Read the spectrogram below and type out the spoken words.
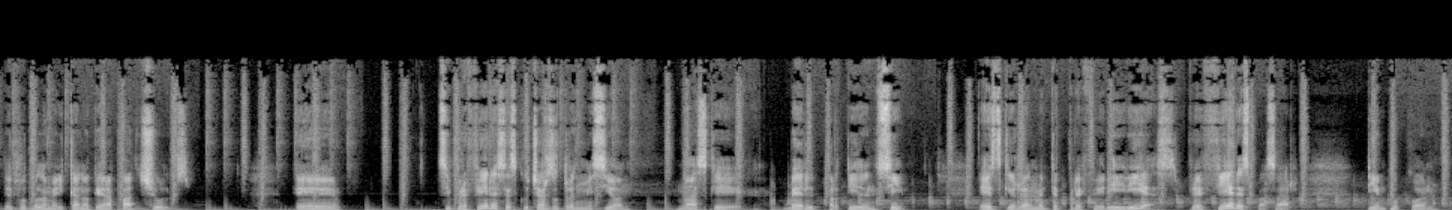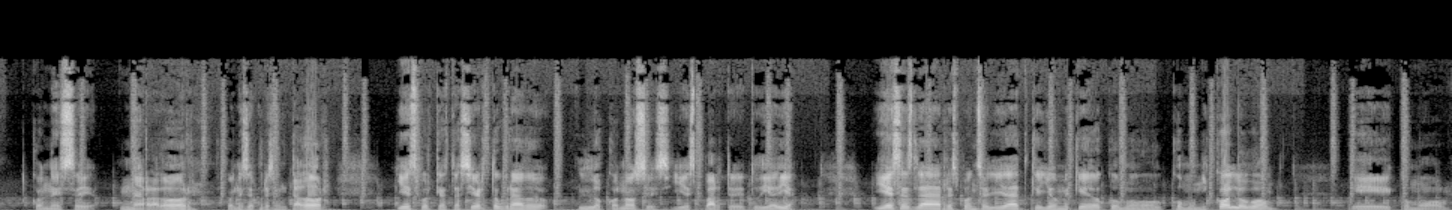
del fútbol americano que era Pat Schultz? Eh, si prefieres escuchar su transmisión más que ver el partido en sí, es que realmente preferirías, prefieres pasar tiempo con, con ese narrador, con ese presentador, y es porque hasta cierto grado lo conoces y es parte de tu día a día. Y esa es la responsabilidad que yo me quedo como comunicólogo, eh, como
